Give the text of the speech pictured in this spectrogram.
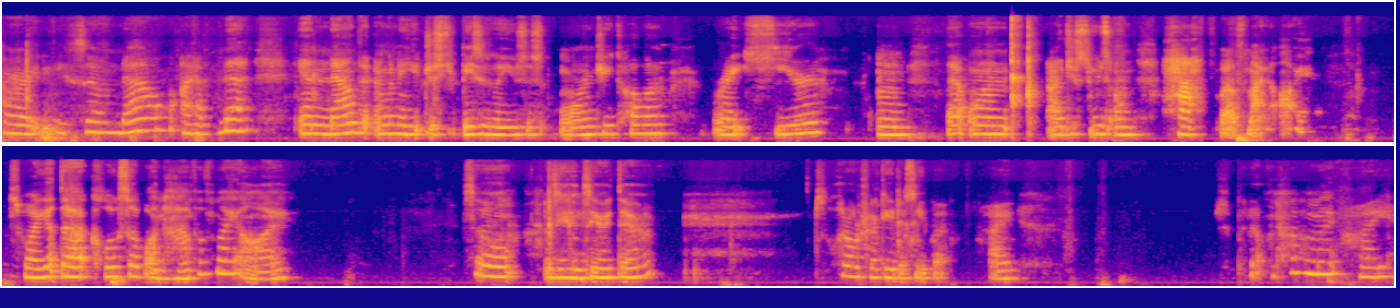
Alrighty, so now I have that, and now that I'm gonna just basically use this orangey color right here, and that one I just use on half of my eye. So I get that close up on half of my eye. So as you can see right there, it's a little tricky to see, but I just put it on half of my eye.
